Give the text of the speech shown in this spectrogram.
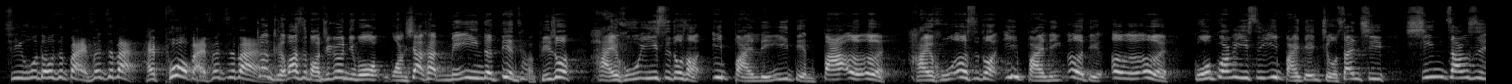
几乎都是百分之百，还破百分之百。更可怕是宝杰哥，你们往下看民营的电厂，比如说海湖一是多少？一百零一点八二二，海湖二是多少？一百零二点二二二，国光一是一百点九三七，新章是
